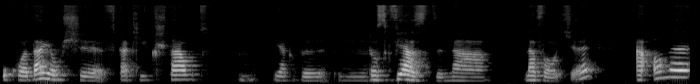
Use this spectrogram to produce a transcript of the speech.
układają się w taki kształt jakby rozgwiazdy na, na wodzie, a one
